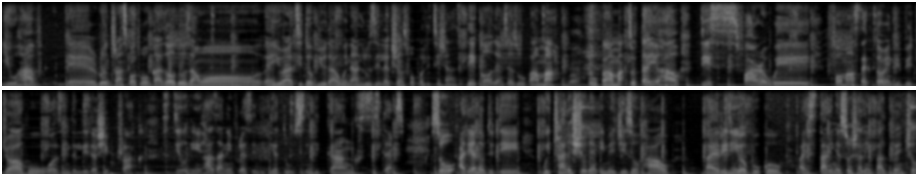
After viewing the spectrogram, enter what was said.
you have uh, road transport workers all those and one nurtw that win and lose elections for politicians they call themselves obama Well, Obama to tell you how this far away formal sector individual who was in the leadership track still has an influence in the ghettos, in the gang systems. So at the end of the day, we try to show them images of how by reading your book or by starting a social impact venture,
